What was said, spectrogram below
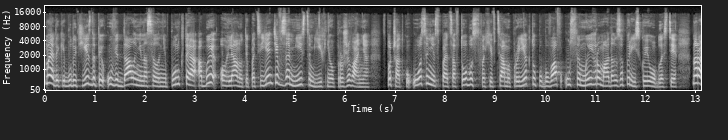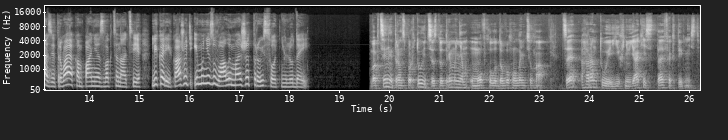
Медики будуть їздити у віддалені населені пункти, аби оглянути пацієнтів за місцем їхнього проживання. З початку осені спецавтобус з фахівцями проєкту побував у семи громадах Запорізької області. Наразі триває кампанія з вакцинації. Лікарі кажуть, імунізували майже три сотні людей. Вакцини транспортуються з дотриманням умов холодового ланцюга. Це гарантує їхню якість та ефективність.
